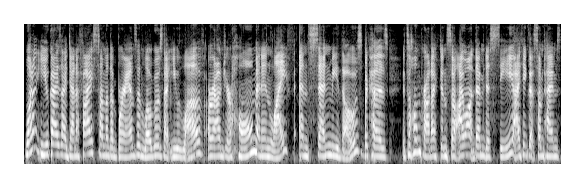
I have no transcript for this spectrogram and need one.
why don't you guys identify some of the brands and logos that you love around your home and in life and send me those because it's a home product. And so I want them to see. I think that sometimes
